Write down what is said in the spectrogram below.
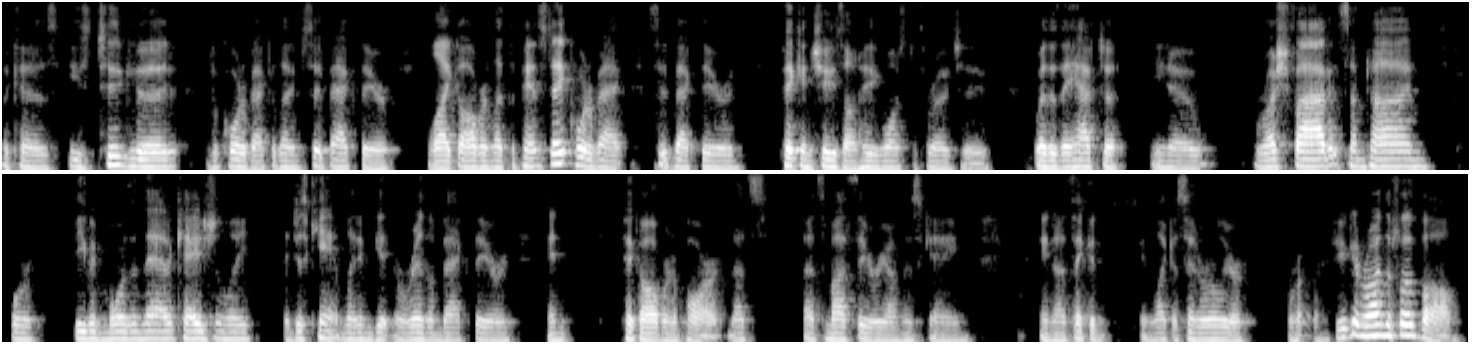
because he's too good of a quarterback to let him sit back there like Auburn let the Penn State quarterback sit back there and pick and choose on who he wants to throw to, whether they have to, you know, rush five at some time or even more than that occasionally. They just can't let him get in a rhythm back there and pick Auburn apart. That's that's my theory on this game. And I think, it, like I said earlier, if you can run the football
